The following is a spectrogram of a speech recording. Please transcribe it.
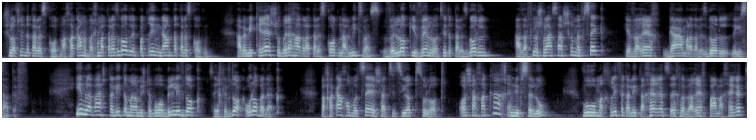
שלובשים את הטלסקוט, ואחר כך מברכים על הטלסקוט ופותרים גם את הטלסקוטן. אבל במקרה שהוא ברך על הטלסקוטן על מצווס ולא כיוון להוציא את הטלסגודל, אז אפילו שלא עשה שום הפסק, יברך גם על הטלסגודל להיסטף. אם לבש טלית אומר המשתברו בלי לבדוק, צריך לבדוק, הוא לא בדק. ואחר כך הוא מוצא שהציציות פסולות, או שאחר כך הם נפסלו, והוא מחליף את טלית אחרת, צריך לברך פעם אחרת,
